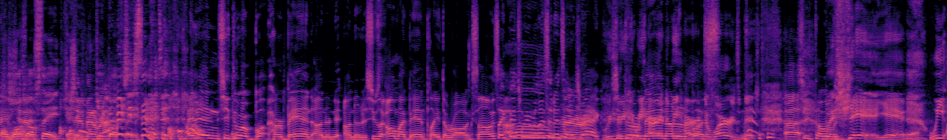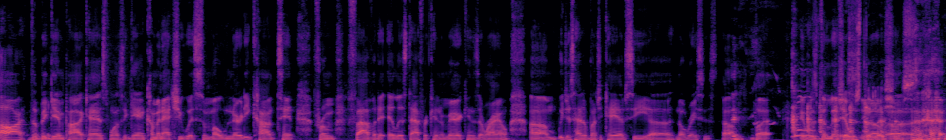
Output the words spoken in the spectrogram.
and walked off stage. and should've been a jigged rapper. off. And then she threw her bu- her band under under. She was like, "Oh, my band played the wrong song." It's like, bitch, we were listening to the track. right. We, she we, threw her we heard, band we under the heard bus. the words, bitch. Uh, She totally- But yeah, yeah, Yeah. We are the Begin Podcast once again, coming at you with some more nerdy content from five of the illest African Americans around. Um, we just had a bunch of KFC, uh, no racist, um, but. It was delicious. It was you know, delicious. uh,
